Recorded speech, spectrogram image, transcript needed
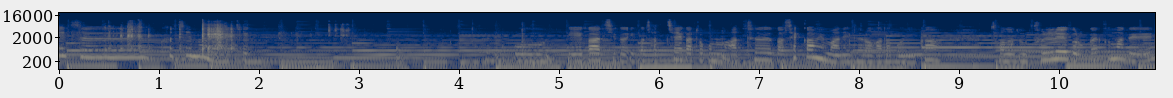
사이즈 크지만 않게 그리고 얘가 지금 이거 자체가 조금 아트가 색감이 많이 들어가다 보니까 저는 좀 블랙으로 깔끔하게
